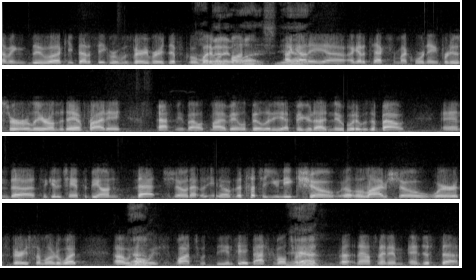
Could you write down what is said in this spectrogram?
having to uh, keep that a secret was very very difficult. I but it was it fun. was. I got a uh, I got a text from my coordinating producer earlier on the day on Friday, asked me about my availability. I figured I knew what it was about, and uh, to get a chance to be on that show, that you know, that's such a unique show, a, live show where it's very similar to what uh, we've Yeah. always watched with the NCAA basketball tournament uh, announcement, and, and just. Uh,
